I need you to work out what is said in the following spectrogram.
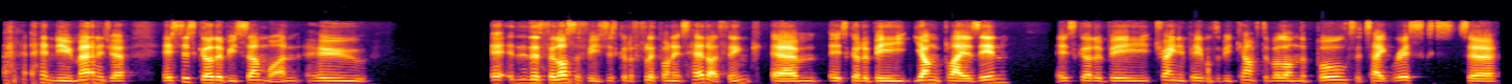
a new manager. It's just got to be someone who it, the philosophy's just got to flip on its head. I think um, it's got to be young players in. It's got to be training people to be comfortable on the ball, to take risks, to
